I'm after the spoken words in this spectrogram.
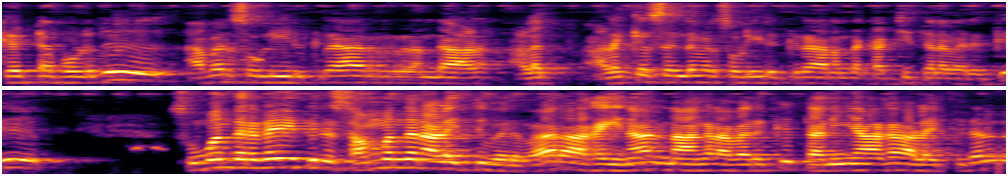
கேட்ட பொழுது அவர் சொல்லியிருக்கிறார் அந்த அழ- அழ- அழைக்க சென்றவர் சொல்லியிருக்கிறார் அந்த கட்சித் தலைவருக்கு சுமந்திரனை திரு சம்பந்தன் அழைத்து வருவார் ஆகையினால் நாங்கள் அவருக்கு தனியாக அழைப்பிதழ்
